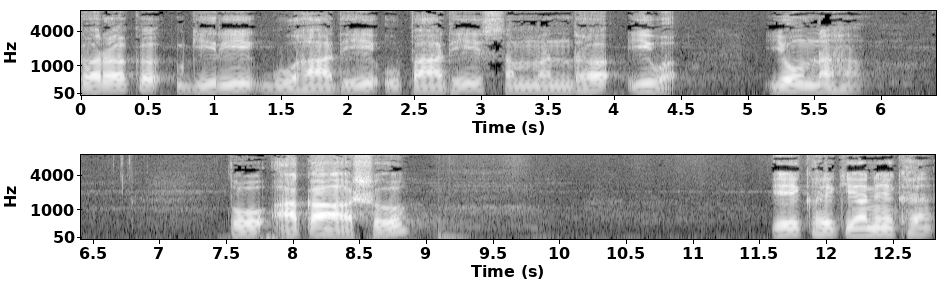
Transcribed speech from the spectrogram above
करक, गिरी, गुहादि, उपाधि, संबंध, इव। योम तो आकाश एक है कि अनेक है?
